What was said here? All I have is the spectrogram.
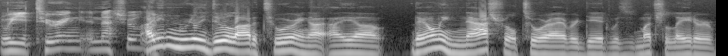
Were you touring in Nashville? I didn't really do a lot of touring. I, I uh, the only Nashville tour I ever did was much later.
